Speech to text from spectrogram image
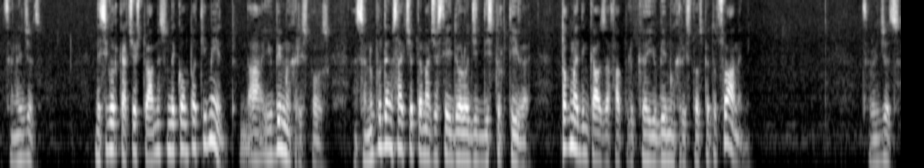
Înțelegeți? Desigur că acești oameni sunt de compătimit, da? iubim în Hristos, însă nu putem să acceptăm aceste ideologii destructive, tocmai din cauza faptului că iubim în Hristos pe toți oamenii. Înțelegeți?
